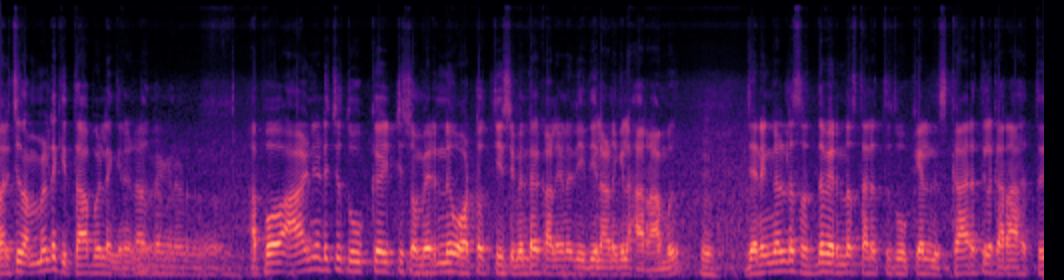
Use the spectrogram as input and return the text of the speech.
മറിച്ച് നമ്മളുടെ കിതാബുകൾ എങ്ങനെയാണ്? അപ്പോൾ ആണിയടിച്ച് തൂക്കിയിട്ട് ചുമരിന് ഓട്ടത്തി സിമെന്റ് കളയുന്ന രീതിയിലാണെങ്കിൽ ഹറാമ് ജനങ്ങളുടെ ശ്രദ്ധ വരുന്ന സ്ഥലത്ത് തൂക്കിയാൽ നിസ്കാരത്തിൽ കറാഹത്ത്.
